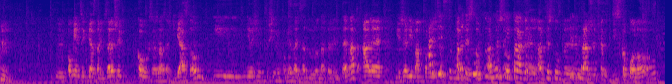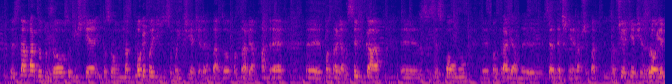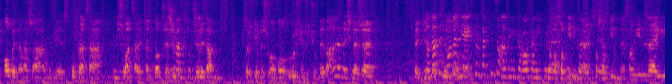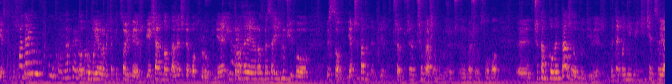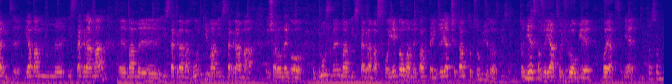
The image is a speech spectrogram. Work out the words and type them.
Y, Pomiędzy gwiazdami. Zależy kogo chcesz nazwać gwiazdą i nie będziemy tu się wypowiadać za dużo na pewien temat, ale jeżeli mam powiedzieć... Artystów, artystów, twórców, artystów, tak, y, artystów y, branży na przykład disco polo znam bardzo dużo osobiście i to są, na- mogę powiedzieć, że to są moi przyjaciele, bardzo pozdrawiam Andrę, pozdrawiam Sylwka z zespołu, pozdrawiam y, serdecznie, na przykład zaprzyjaźniłem się z Rojem, oby ta nasza, mówię, współpraca szła cały czas dobrze, żeby, żeby tam coś nie wyszło, bo różnie w życiu bywa, ale myślę, że będzie No na dobrze, ten moment no. ja jestem zachwycona tymi kawałkami, które No, są inne, publikowaliście. są inne, są inne i jest to troszeczkę... Padają w ucho, na pewno. No próbujemy robić takie coś, wiesz, biesiadno-taneczne pod klub, nie? I Tak. trochę rozweselić ludzi, bo wiesz co, ja czytam, prze, prze, przepraszam w ogóle, że przy- weszłem w słowo, czytam komentarze od ludzi, wiesz, wy tego nie widzicie, co ja widzę. Ja mam y, Instagrama, y, mam y, Instagrama Górki, mam Instagrama Szalonego Drużby, mam Instagrama swojego, mamy fanpage, ja czytam to, co ludzie do nas piszą. To nie jest to, że ja coś robię, bo ja chcę, nie. To są, y,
